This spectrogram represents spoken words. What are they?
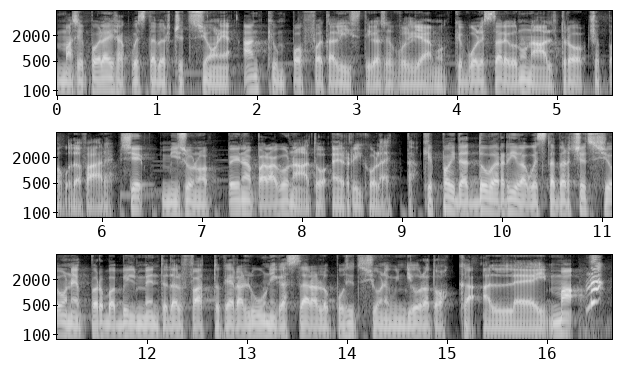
ma se poi lei ha questa percezione, anche un po' fatalistica se vogliamo, che vuole stare con un altro, c'è poco da fare. Sì, mi sono appena paragonato a Enrico Letta. Che poi da dove arriva questa percezione? Probabilmente dal fatto che era l'unica a stare all'opposizione, quindi ora tocca a lei. Ma... ma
